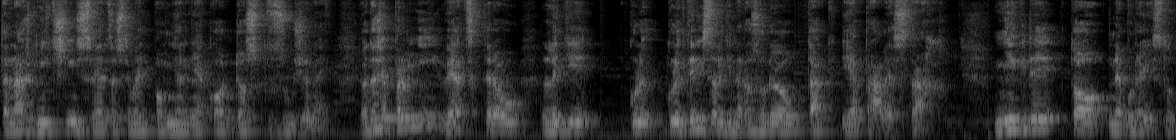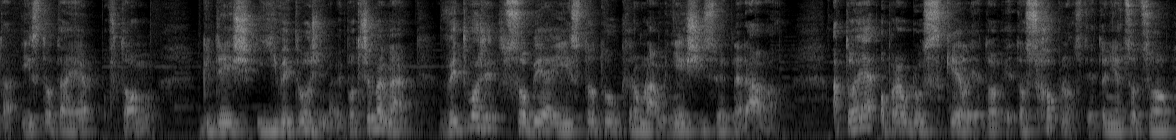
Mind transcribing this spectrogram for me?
ten náš vnitřní svět začne být poměrně jako dost zúžený. Jo, takže první věc, kterou lidi, kvůli, kvůli který se lidi nerozhodují, tak je právě strach. Nikdy to nebude jistota. Jistota je v tom, když ji vytvoříme. My potřebujeme vytvořit v sobě jistotu, kterou nám vnější svět nedává. A to je opravdu skill, je to, je to schopnost, je to něco, co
